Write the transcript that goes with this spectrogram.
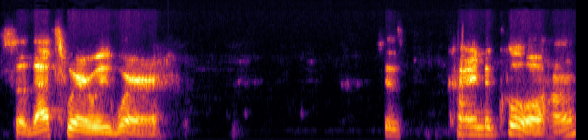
So that's where we were. Just kind of cool, huh?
